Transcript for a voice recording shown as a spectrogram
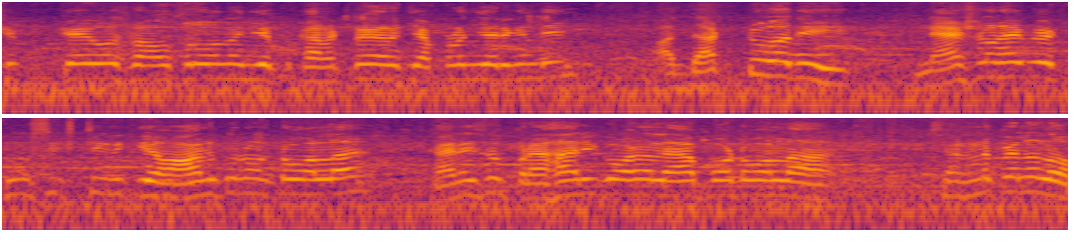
షిఫ్ట్ చేయవలసిన అవసరం ఉందని చెప్పి కలెక్టర్ గారు చెప్పడం జరిగింది. ఆ దట్టు అది నేషనల్ హైవే టూ సిక్స్టీన్కి ఆనుకుని ఉండటం వల్ల కనీసం ప్రహారీ గోడ లేకపోవడం వల్ల చిన్నపిల్లలు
